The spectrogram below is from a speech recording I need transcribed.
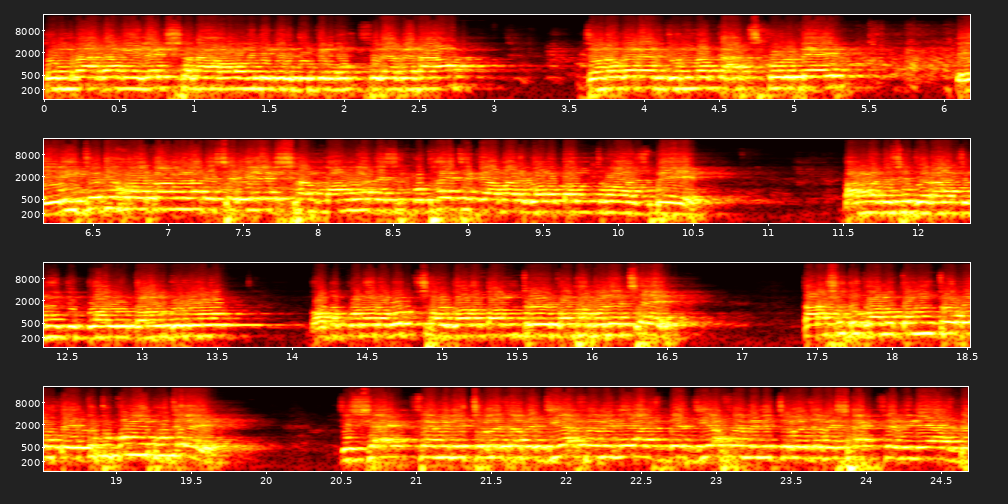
তোমরা আগামী ইলেকশনে আওয়ামী লীগের দিকে মুখ ফিরাবে না। জনগণের জন্য কাজ করবে। এই যদি হয়, বাংলাদেশের ইলেকশন বাংলাদেশে কোথায় থেকে আবার গণতন্ত্র আসবে? বাংলাদেশে যে রাজনৈতিক দল দলগুলো গত পনেরো বছর গণতন্ত্রের কথা বলেছে, তারা শুধু গণতন্ত্র বলতে এতটুকুই বুঝে যে শেখ ফ্যামিলি চলে যাবে, জিয়া ফ্যামিলি আসবে, জিয়া ফ্যামিলি চলে যাবে, শেখ ফ্যামিলি আসবে।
